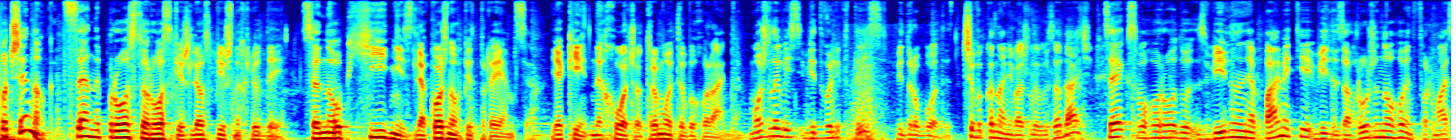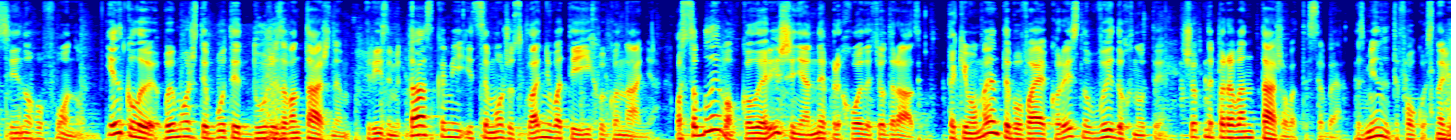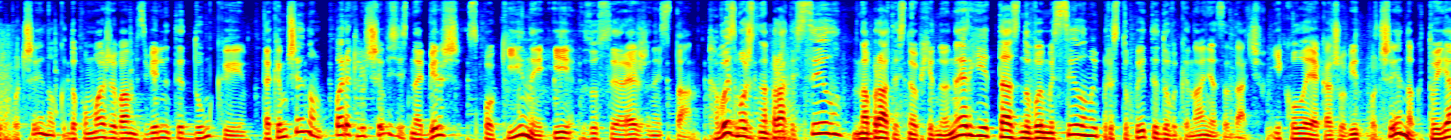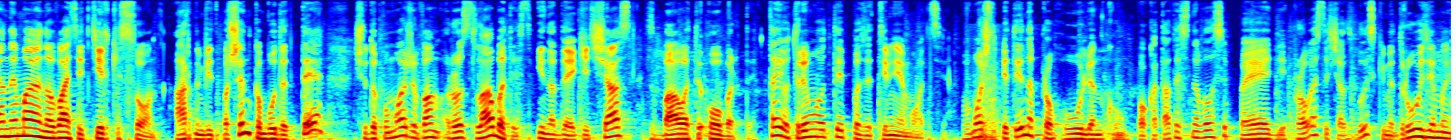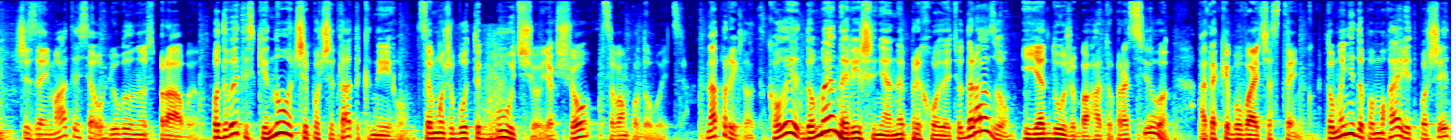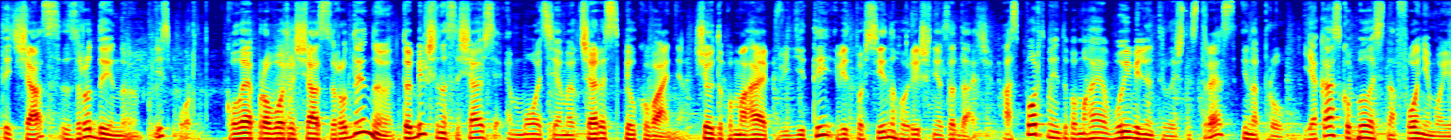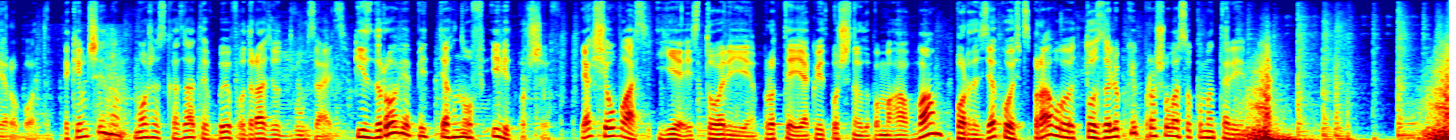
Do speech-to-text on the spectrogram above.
Відпочинок це не просто розкіш для успішних людей, це необхідність для кожного підприємця, який не хоче отримувати вигорання. Можливість відволіктись від роботи чи виконання важливих задач це як свого роду звільнення пам'яті від загруженого інформаційного фону. Інколи ви можете бути дуже завантаженим різними тасками, і це може ускладнювати їх виконання. Особливо, коли рішення не приходить одразу. Такі моменти буває корисно видохнути, щоб не перевантажувати себе. Змінити фокус на відпочинок допоможе вам звільнити думки. Таким чином, переключившись на більш спокійний і зосереджений стан. Ви зможете набратись сил, набратись необхідної енергії та з новими силами приступити до виконання задач. І коли я кажу відпочинок, то я не маю на увазі тільки сон. Гарним відпочинком буде те, що допоможе вам розслабитись і на деякий час збавити оберти. та й отримувати позитивні емоції. Ви можете піти на прогулянку, покататись на велосипеді, провести час з близькими друзями чи займатися улюбленою справою, подивитись кіно чи почитати книгу. Це може бути будь-що, якщо це вам подобається. Наприклад, коли до мене рішення не приходить одразу, і я дуже багато працюю, а таке буває частенько, то мені допомагає відпочити час з родиною і спорт. Коли я проводжу час з родиною, то більше насичаюся емоціями через спілкування, що допомагає відійти від постійного рішення задач. А спорт мені допомагає вивільнити лишній стрес і напругу, яка скопилась на фоні моєї роботи. Таким чином, можна сказати, вбив одразу двох зайців. І здоров'я підтягнув, і відпочив. Якщо у вас є історії про те, як відпочинок допомагав вам, спорт з якоюсь справою, то залюбки прошу вас у коментарі.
